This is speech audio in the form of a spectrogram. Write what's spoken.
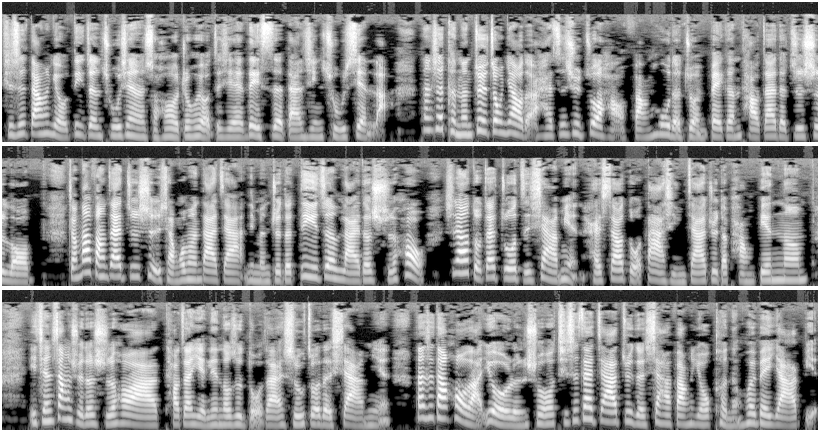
其实当有地震出现的时候，就会有这些类似的担心。已经出现啦，但是可能最重要的还是去做好防护的准备跟逃灾的知识喽。讲到防灾知识，想问问大家，你们觉得地震来的时候是要躲在桌子下面，还是要躲大型家具的旁边呢？以前上学的时候啊，逃灾演练都是躲在书桌的下面，但是到后来又有人说，其实在家具的下方有可能会被压扁，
